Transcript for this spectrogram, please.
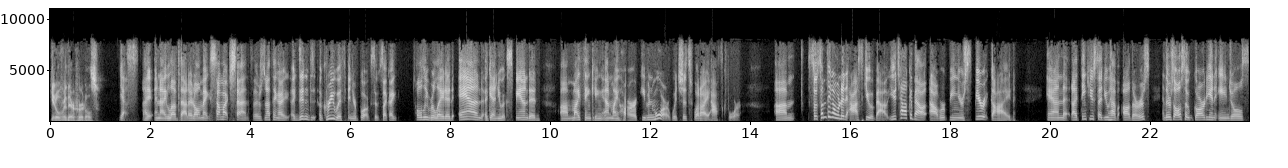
get over their hurdles. Yes, I, and I love that. It all makes so much sense. There's nothing I, I didn't agree with in your books. It's like I totally related. And again, you expanded um, my thinking and my heart even more, which is what I ask for. Um, so, something I wanted to ask you about you talk about Albert being your spirit guide. And I think you said you have others, and there's also guardian angels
